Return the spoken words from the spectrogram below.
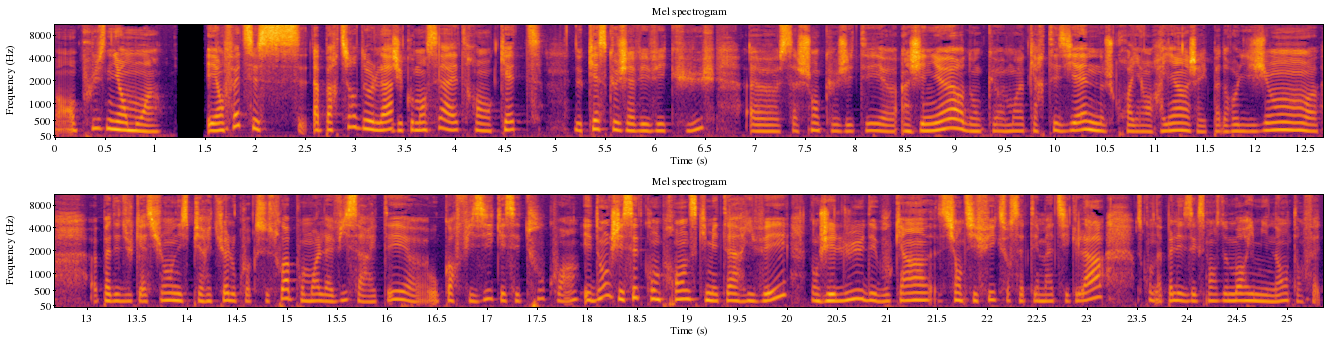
en plus ni en moins. Et en fait, c'est à partir de là, j'ai commencé à être en quête de qu'est-ce que j'avais vécu, euh, sachant que j'étais euh, ingénieure, donc euh, moi cartésienne, je croyais en rien, j'avais pas de religion, pas d'éducation ni spirituelle ou quoi que ce soit. Pour moi, la vie s'arrêtait au corps physique et c'est tout. Hein. Et donc j'essaie de comprendre ce qui m'était arrivé. Donc j'ai lu des bouquins scientifiques sur cette thématique-là, ce qu'on appelle les expériences de mort imminente en fait.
